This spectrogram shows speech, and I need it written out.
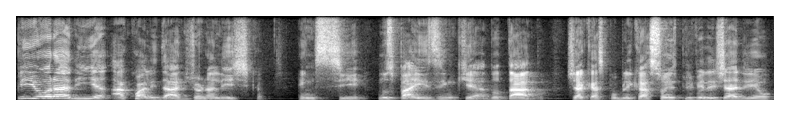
pioraria a qualidade jornalística em si nos países em que é adotado, já que as publicações privilegiariam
